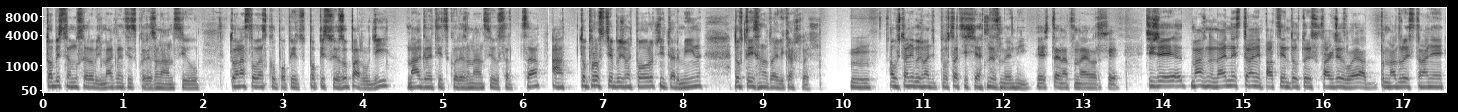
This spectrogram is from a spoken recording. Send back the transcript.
to by sme museli robiť magnetickú rezonanciu. To na Slovensku popi- popisuje zo pár ľudí, magnetickú rezonanciu srdca. A to proste budeš mať polročný termín, dovtedy sa na to aj vykašleš. Mm. A už tam nebudeš mať v podstate žiadne zmeny. Vieš, to je na to najhoršie. Čiže máš na jednej strane pacientov, ktorí sú fakt, že zlé a na druhej strane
